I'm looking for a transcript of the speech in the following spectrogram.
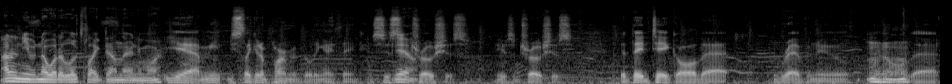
I don't even know what it looks like down there anymore. yeah, I mean, it's like an apartment building. I think it's just Yeah. atrocious. It's atrocious that they'd take all that revenue and Mm-hmm. all that.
